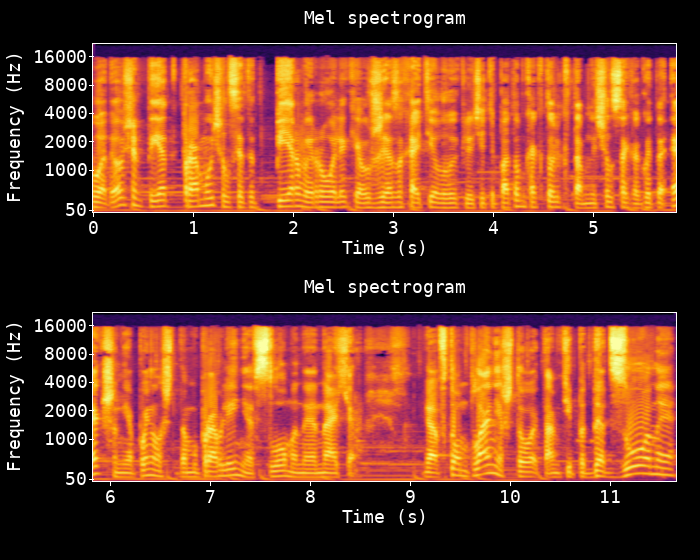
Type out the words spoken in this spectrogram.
Вот, в общем-то, я промучился этот первый ролик, я уже захотел выключить, и потом, как только там начался какой-то экшен, я понял, что там управление сломанное нахер. А, В том плане, что там типа дед-зоны,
